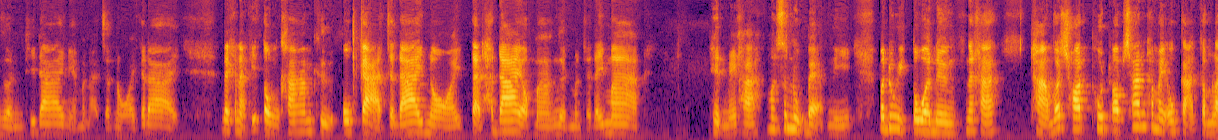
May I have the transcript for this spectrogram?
เงินที่ได้เนี่ย มันอาจจะน้อยก็ได้ ในขณะที่ตรงข้ามคือโอกาสจะได้น้อย แต่ถ้าได้ออกมาเงินมันจะได้มาก เห็นไหมคะ มันสนุกแบบนี้ มาดูอีกตัวหนึ่งนะคะ ถามว่าช็อตพุทออปชันทำไมโอกาสกำไร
